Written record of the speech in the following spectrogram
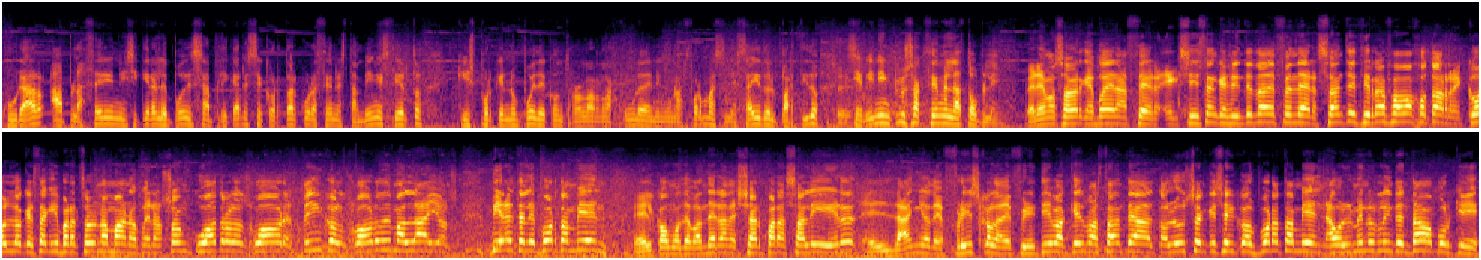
curar a placer y ni siquiera le puedes aplicar ese cortar curaciones. También es cierto que es porque no puede controlar la jungla de ninguna forma, se les ha ido el partido, se viene incluso acción en la top lane. Veremos a ver qué pueden hacer. Existen que se intenta defender, Sánchez y Rafa bajo torre, Coldo que está aquí para echar una mano, pero son cuatro los jugadores, cinco los jugadores de Mad Lions. Viene el teleport también, el como de bandera de Sharp para salir, el daño de Frisco la definitiva que es bastante alto. Lucian que se incorpora también, o al menos lo intentaba porque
